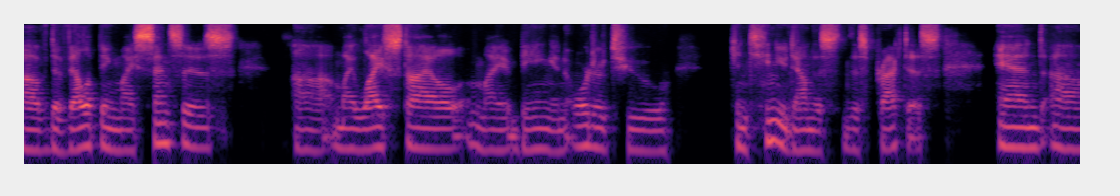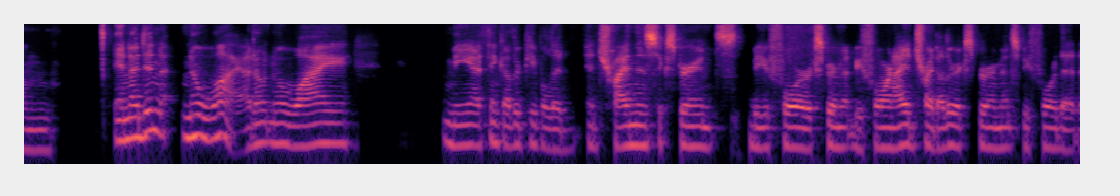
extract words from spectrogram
of developing my senses, uh, my lifestyle, my being in order to continue down this this practice. And um, and I didn't know why. I don't know why me. I think other people had, had tried this experience before, experiment before, and I had tried other experiments before that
